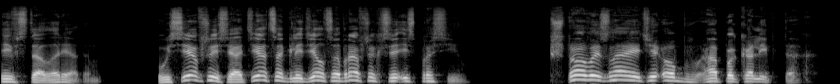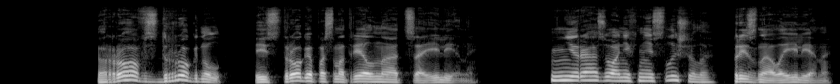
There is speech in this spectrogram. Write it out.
и встала рядом. Усевшись, отец оглядел собравшихся и спросил. «Что вы знаете об апокалиптах?» Ро вздрогнул и строго посмотрел на отца Елены. «Ни разу о них не слышала», — признала Елена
